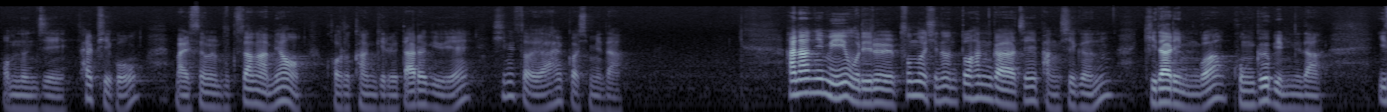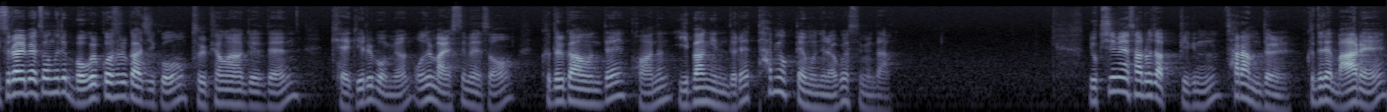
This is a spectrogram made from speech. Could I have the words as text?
없는지 살피고 말씀을 묵상하며 거룩한 길을 따르기 위해 힘써야 할 것입니다. 하나님이 우리를 품으시는 또 한 가지 방식은 기다림과 공급입니다. 이스라엘 백성들이 먹을 것을 가지고 불평하게 된 계기를 보면 오늘 말씀에서 그들 가운데 거하는 이방인들의 탐욕 때문이라고 했습니다. 욕심에 사로잡힌 사람들, 그들의 말에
